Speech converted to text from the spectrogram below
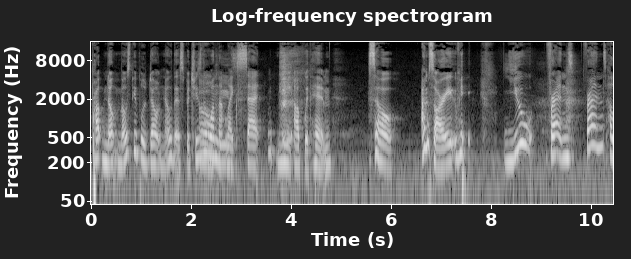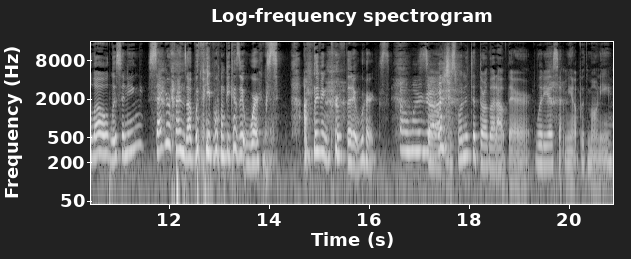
prob- no, most people don't know this, but she's the Oh, one that like set me up with him. So, I'm sorry. You friends, friends, hello, listening. Set your friends up with people because it works. I'm living proof that it works. Oh my god. So, gosh. just wanted to throw that out there. Lydia set me up with Moni.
